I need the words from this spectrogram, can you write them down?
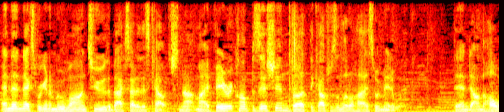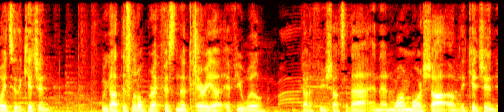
And then next we're gonna move on to the backside of this couch. Not my favorite composition, but the couch was a little high so we made it work. Then down the hallway to the kitchen. We got this little breakfast nook area, if you will. Got a few shots of that, and then one more shot of the kitchen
